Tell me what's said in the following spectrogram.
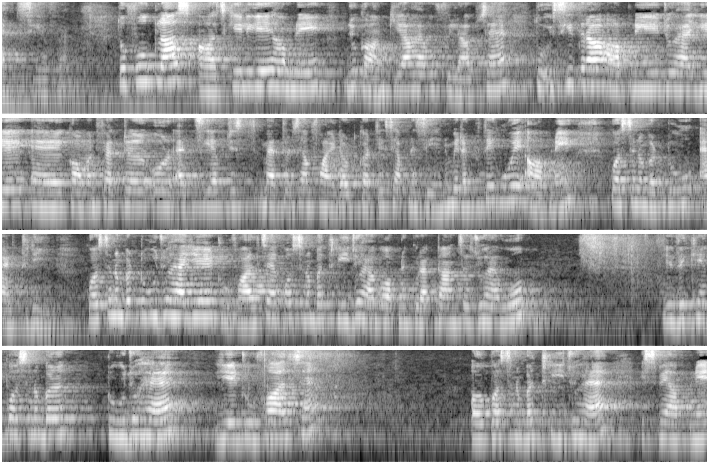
एच सी एफ़ है। तो फो क्लास आज के लिए हमने जो काम किया है वो फिलअप्स हैं। तो इसी तरह आपने जो है ये कॉमन फैक्टर और एच सी एफ़ जिस मेथड से हम फाइंड आउट करते हैं, इसे अपने जहन में रखते हुए आपने question number two and three question number two जो है ये ट्रू फॉल्स है। क्वेश्चन नंबर थ्री जो है वो अपने करेक्ट आंसर जो है वो, ये देखिए क्वेश्चन नंबर टू जो है ये ट्रू फॉल्स है। और क्वेश्चन नंबर थ्री जो है, इसमें आपने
